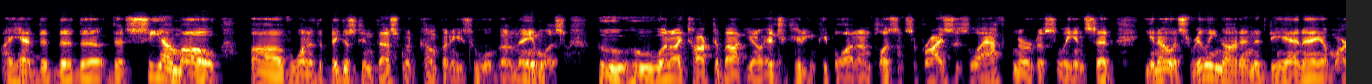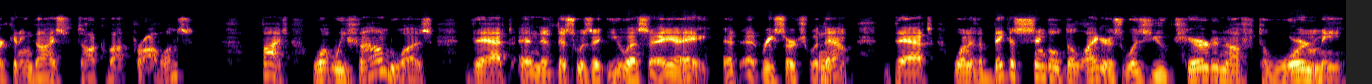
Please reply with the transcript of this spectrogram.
I had the, the the the CMO of one of the biggest investment companies, who will go nameless, who who when I talked about you know educating people on unpleasant surprises, laughed nervously and said, you know, it's really not in the DNA of marketing guys to talk about problems. But what we found was that, and this was at USAA at, at research with mm. them, that one of the biggest single delighters was you cared enough to warn me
